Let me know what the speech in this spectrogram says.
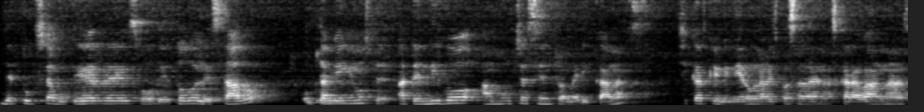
de Tuxtla Gutiérrez o de todo el estado. También hemos atendido a muchas centroamericanas, chicas que vinieron la vez pasada en las caravanas.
